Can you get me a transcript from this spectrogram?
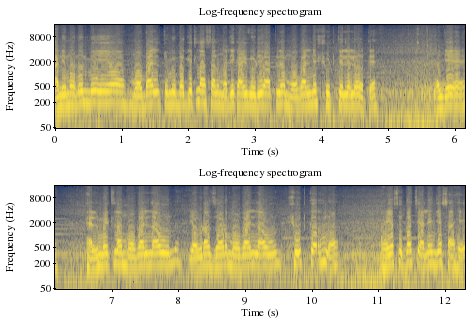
आणि म्हणून मी मोबाईल तुम्ही बघितला असाल मध्ये काही व्हिडिओ आपले मोबाईलने शूट केलेले होते. म्हणजे हेल्मेटला मोबाईल लावून एवढा जड मोबाईल लावून शूट करणं हे सुद्धा चॅलेंजेस आहे.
